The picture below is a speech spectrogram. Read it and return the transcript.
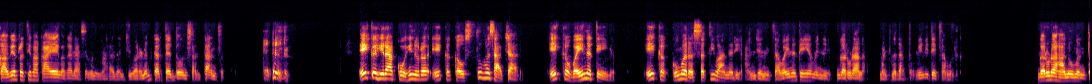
काव्य प्रतिभा काय आहे बघा म्हणून महाराजांची. वर्णन करतायत दोन संतांचं. एक हिरा कोहिनूर एक कौस्तुभ साचार एक वैनतेय एक कुमर सतीवानरी अंजनीचा. वैनतेय म्हणजे गरुडाला म्हटलं जातं. विनितेचा मुलगा. गरुड हनुमंत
